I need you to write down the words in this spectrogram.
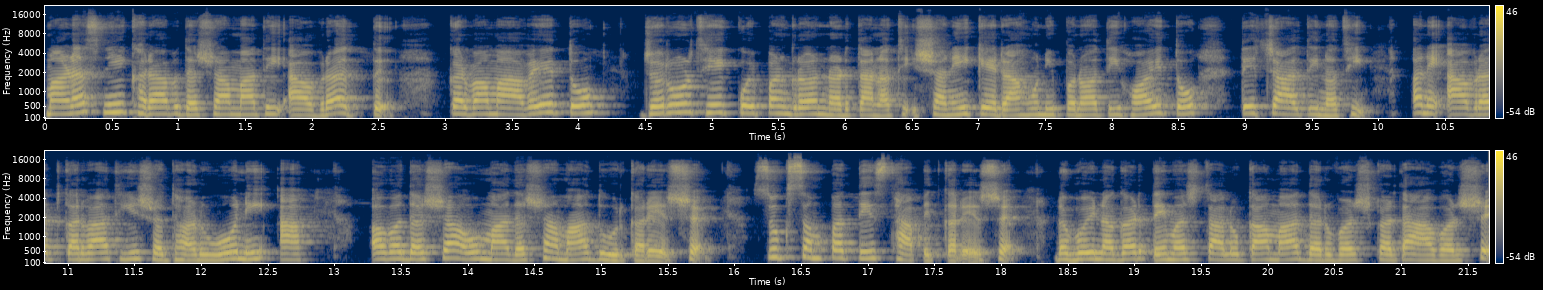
માણસની ખરાબ દશામાંથી આ વ્રત કરવામાં આવે તો જરૂરથી કોઈ પણ ગ્રહ નડતા નથી. શનિ કે રાહુની પનોતી હોય તો તે ચાલતી નથી અને આ વ્રત કરવાથી શ્રદ્ધાળુઓની આ અવદશાઓ મા દશામાં દૂર કરે છે. સુખ સંપત્તિ સ્થાપિત કરે છે. ડભોઈ નગર તેમજ તાલુકામાં દર વર્ષ કરતાં આ વર્ષે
